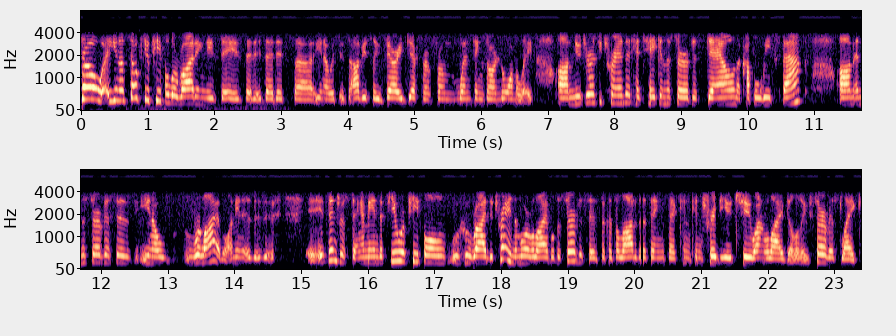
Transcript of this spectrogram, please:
So you know, so few people are riding these days that it, that it's uh, you know it's, it's obviously very different from when things are normally. Um, New Jersey Transit had taken the service down a couple weeks back, um, and the service is you know reliable. I mean. It, it, it's interesting. I mean, the fewer people who ride the train, the more reliable the service is because a lot of the things that can contribute to unreliability of service, like,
